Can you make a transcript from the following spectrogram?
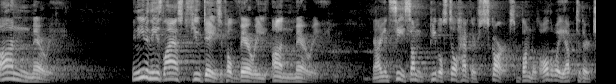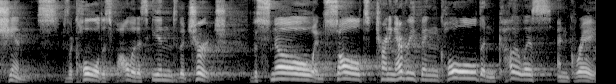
unmerry. I mean, even these last few days, it felt very unmerry. Now, I can see some people still have their scarves bundled all the way up to their chins because the cold has followed us into the church. The snow and salt turning everything cold and colorless and gray.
